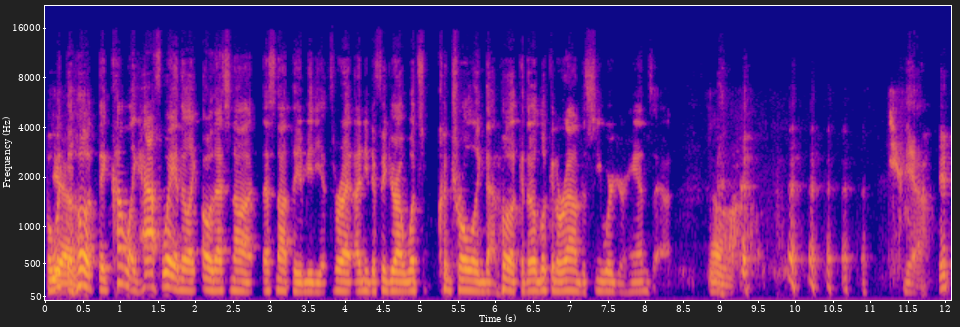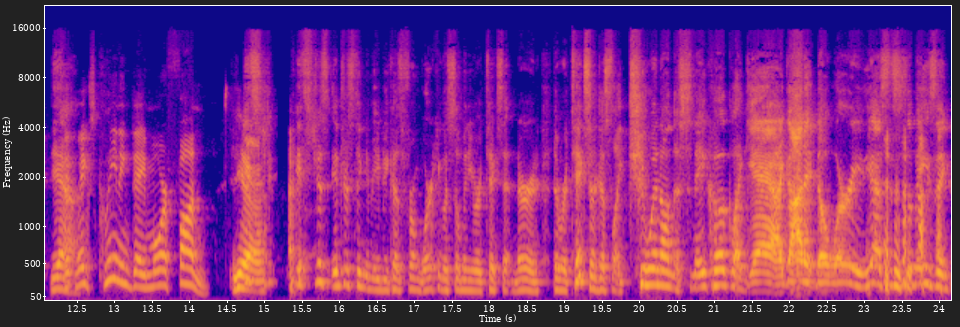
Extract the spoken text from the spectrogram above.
But with Yeah. the hook, they come like halfway and they're like, "Oh, that's not that's not the immediate threat. I need to figure out what's controlling that hook." And they're looking around to see where your hands at. Oh, Yeah, It Yeah. it makes cleaning day more fun. Yeah. It's, it's just interesting to me because from working with so many retics at Nerd, the retics are just like chewing on the snake hook, like, yeah, I got it. Don't worry. Yes, this is amazing.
